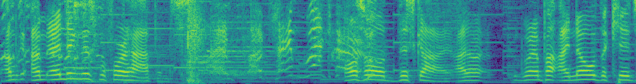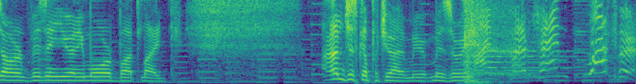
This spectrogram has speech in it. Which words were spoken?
I'm I'm ending this before it happens. I'm part-time worker. Also, this guy. I don't. Grandpa, I know the kids aren't visiting you anymore, but like, I'm just gonna put you out of misery, I'm part-time worker.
